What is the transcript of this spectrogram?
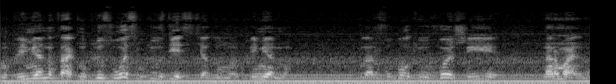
Ну, примерно так. Ну, плюс 8, плюс 10, я думаю, примерно. Даже в футболке выходишь и нормально.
